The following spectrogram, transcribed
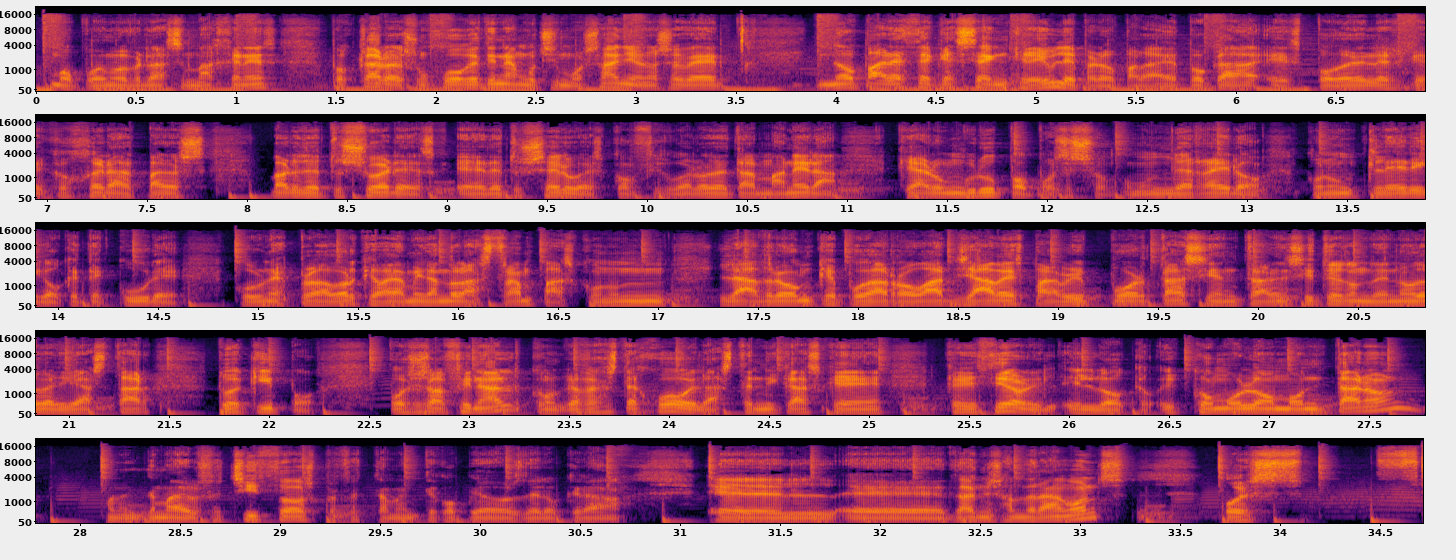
como podemos ver en las imágenes, pues claro, es un juego que tiene muchísimos años, no se ve, no parece que sea increíble, pero para la época es poder coger a varios, varios de tus héroes, eh, de tus héroes, configurarlos de tal manera, crear un grupo, pues eso, como un guerrero, con un clérigo que te cure, con un explorador que vaya mirando las trampas, con un ladrón que pueda robar llaves para abrir puertas y entrar en sitios donde no debería estar tu equipo. Pues eso al final, con gracias a este juego y las técnicas que, que hicieron y, lo, cómo lo montaron, con el tema de los hechizos, perfectamente copiados de lo que era el eh, Dungeons and Dragons, pues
